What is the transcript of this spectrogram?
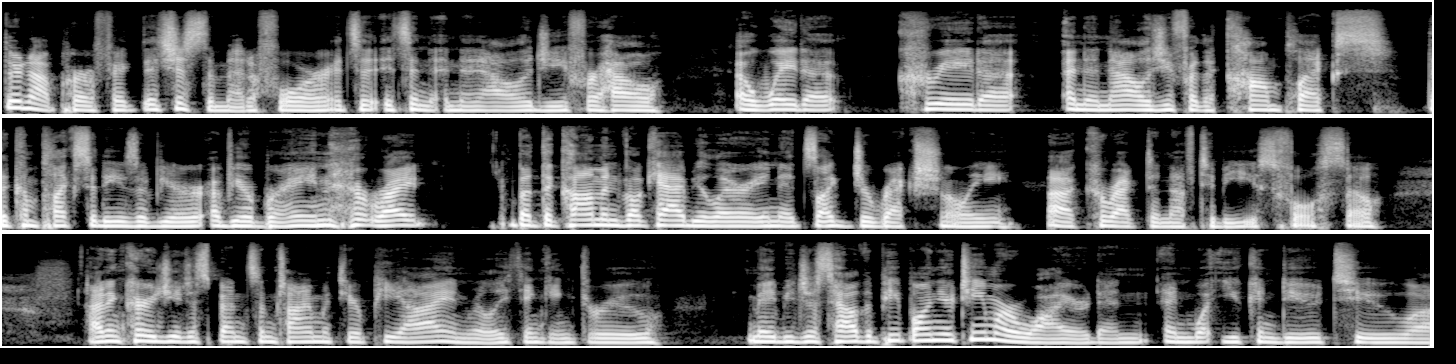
They're not perfect. It's just a metaphor. It's a, it's an, an analogy for how a way to create a an analogy for the complex the complexities of your of your brain, right? but the common vocabulary and it's like directionally uh, correct enough to be useful. So I'd encourage you to spend some time with your PI and really thinking through maybe just how the people on your team are wired and and what you can do to uh,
